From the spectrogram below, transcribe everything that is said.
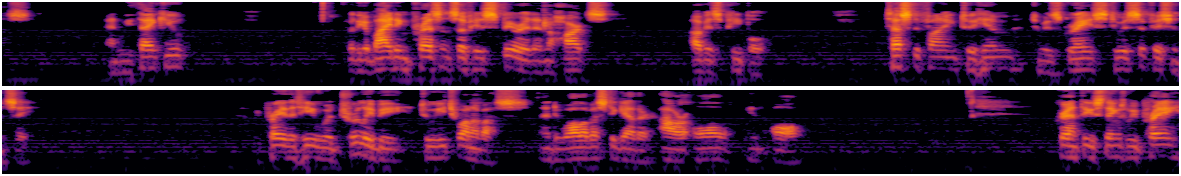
us. And we thank you for the abiding presence of his Spirit in the hearts of his people testifying to Him, to His grace, to His sufficiency. Pray that He would truly be to each one of us and to all of us together our all in all. Grant these things, we pray,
